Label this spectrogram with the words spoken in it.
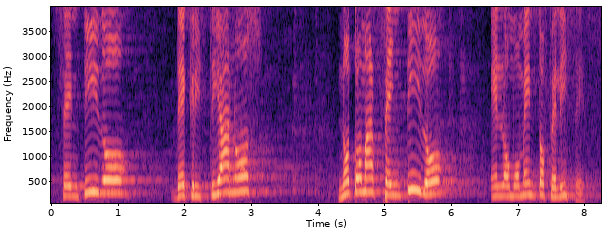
sentido de cristianos no toma sentido en los momentos felices.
